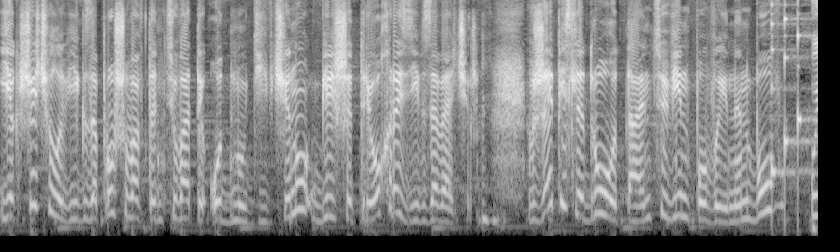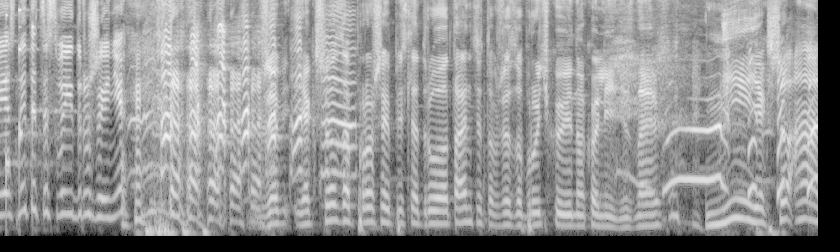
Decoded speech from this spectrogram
якщо чоловік запрошував танцювати одну дівчину більше трьох разів за вечір. Вже після другого танцю він повинен був пояснити це своїй дружині. Вже якщо запрошує після другого танцю, то вже з обручкою і на коліні, знаєш. Ні, якщо а,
